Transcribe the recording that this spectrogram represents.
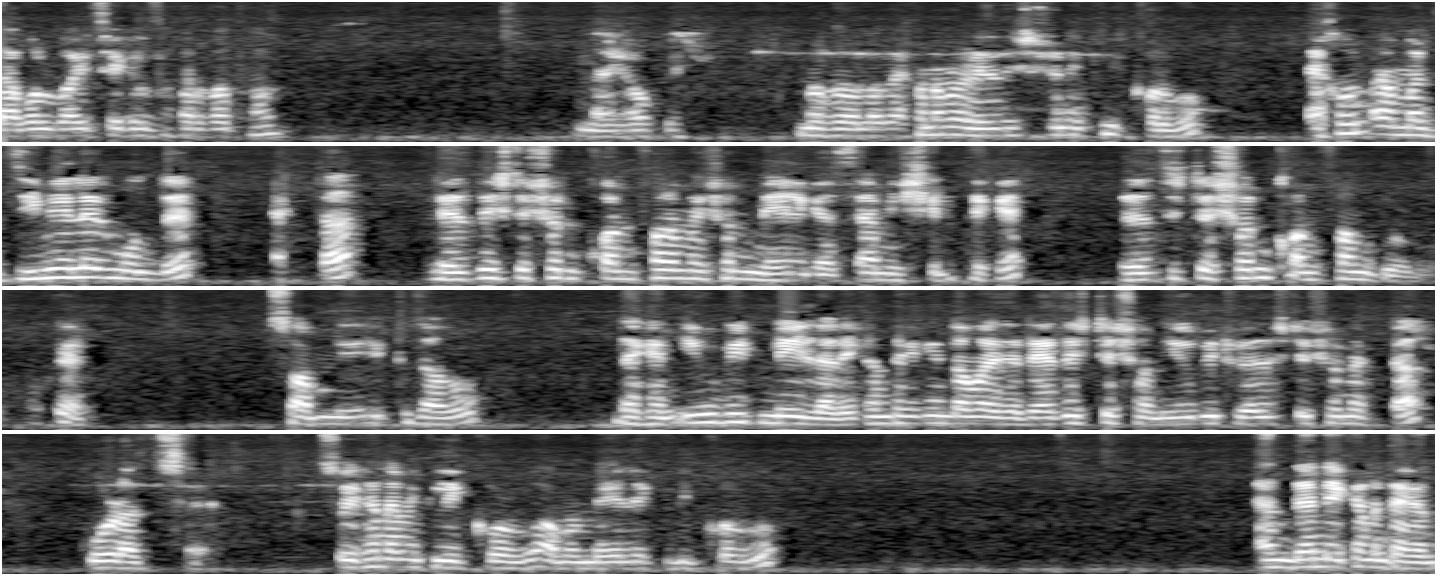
ডাবল বাইসাইকেল থাকার কথা। নাই ওকে এখন আমরা রেজিস্ট্রেশনে ক্লিক করব। এখন আমার জিমেল এর মধ্যে একটা রেজিস্ট্রেশন কনফার্মেশন মেইল গেছে আমি সেটা থেকে। রেজিস্ট্রেশন কনফার্ম করব ওকে সো আমি একটু যাব। দেখেন ইউবিট মেইলার এখান থেকে কিন্তু আমার যে রেজিস্ট্রেশন ইউবিট রেজিস্ট্রেশন একটা কোড আছে। সো এখানে আমি ক্লিক করব, আমার মেইলে ক্লিক করব। And দেন এখানে দেখেন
